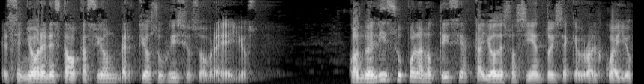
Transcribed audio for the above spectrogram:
El Señor en esta ocasión vertió su juicio sobre ellos. Cuando Elí supo la noticia, cayó de su asiento y se quebró el cuello,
